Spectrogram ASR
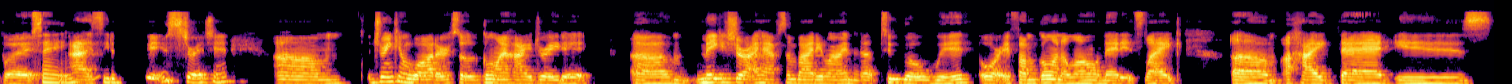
but Same. i see the in stretching. Um drinking water so going hydrated um, making sure I have somebody lined up to go with, or if I'm going alone, that it's like um, a hike that is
